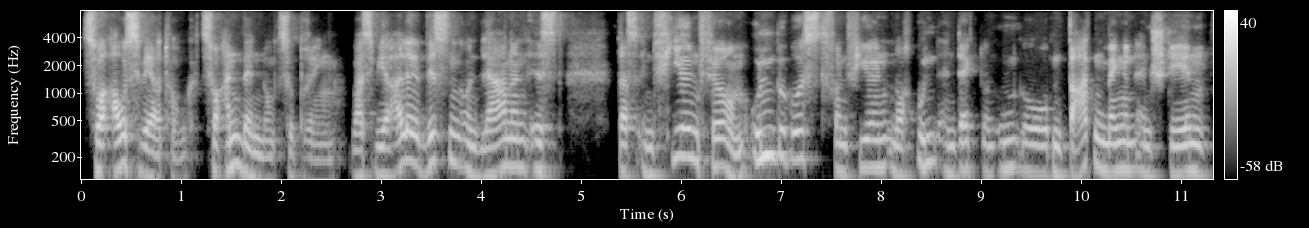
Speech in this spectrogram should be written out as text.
zur Auswertung, zur Anwendung zu bringen. Was wir alle wissen und lernen, ist, dass in vielen Firmen unbewusst von vielen noch unentdeckt und ungehoben Datenmengen entstehen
